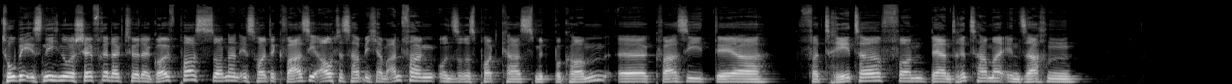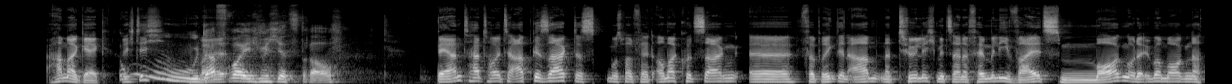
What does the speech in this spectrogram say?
Tobi ist nicht nur Chefredakteur der Golfpost, sondern ist heute quasi auch, das habe ich am Anfang unseres Podcasts mitbekommen, äh, quasi der Vertreter von Bernd Ritthammer in Sachen Hammergag, richtig? Uh, Weil da freue ich mich jetzt drauf. Bernd hat heute abgesagt, das muss man vielleicht auch mal kurz sagen, äh, verbringt den Abend natürlich mit seiner Family, weil es morgen oder übermorgen nach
